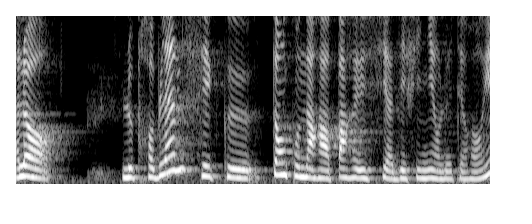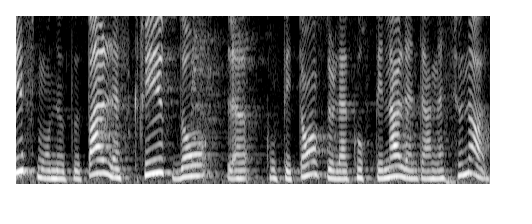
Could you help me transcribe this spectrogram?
Alors, le problème, c'est que tant qu'on n'aura pas réussi à définir le terrorisme, on ne peut pas l'inscrire dans la compétence de la Cour pénale internationale.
